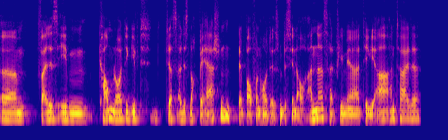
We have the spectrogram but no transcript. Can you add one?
ähm, weil es eben kaum Leute gibt, die das alles noch beherrschen. Der Bau von heute ist ein bisschen auch anders, hat viel mehr TGA-Anteile.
